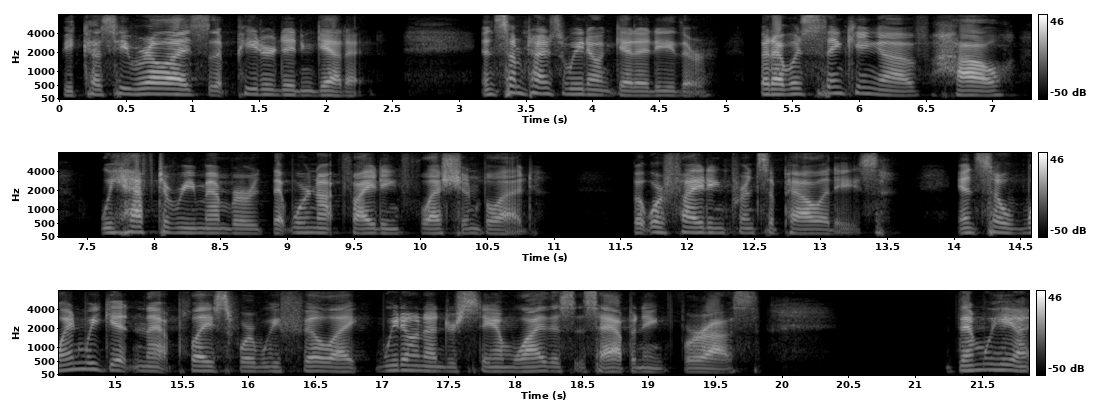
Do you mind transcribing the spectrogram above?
because he realized that Peter didn't get it. And sometimes we don't get it either. But I was thinking of how we have to remember that we're not fighting flesh and blood, but we're fighting principalities. And so when we get in that place where we feel like we don't understand why this is happening for us, then we, uh,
